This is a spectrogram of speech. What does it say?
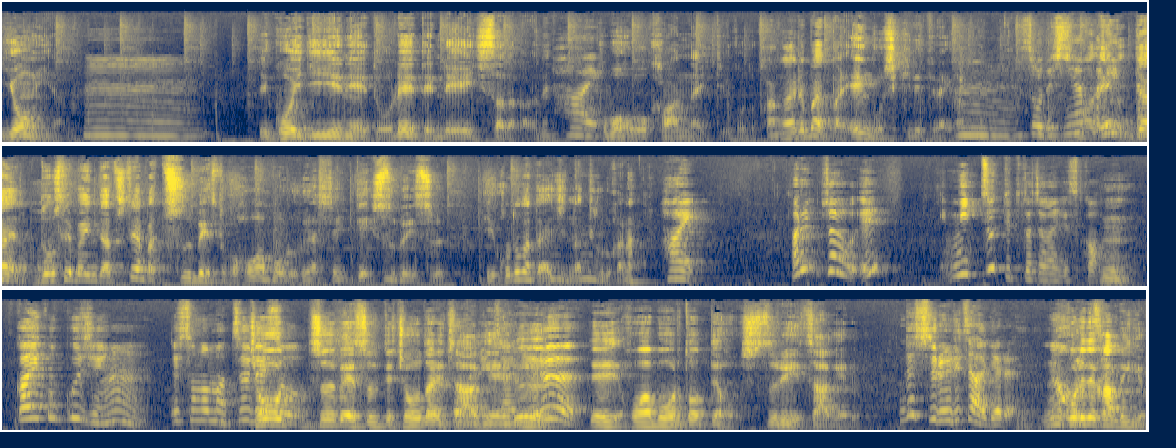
4位なの。で5位 d n a と0.01差だからね、はい。ほぼほぼ変わらないっていうことを考えればやっぱり援護しきれてないからね、うんそうですね。援じゃあどうすればいいんだっつってやっぱりツーベースとかフォアボールを増やしていって出塁するっていうことが大事になってくるかな、はい。あれ？じゃあえ？3つって言ってたじゃないですか、うん。外国人でそのまあツーベースツーベース打って長打率上げる。でフォアボール取って出塁率上げる、で出塁率上げる、ねこれで完璧よ。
